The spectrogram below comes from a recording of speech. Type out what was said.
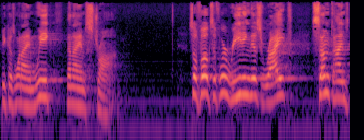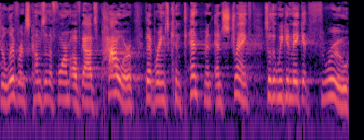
because when I am weak, then I am strong. So, folks, if we're reading this right, Sometimes deliverance comes in the form of God's power that brings contentment and strength so that we can make it through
